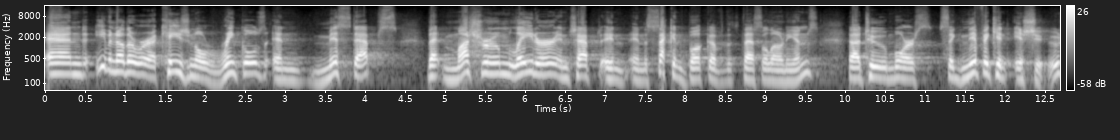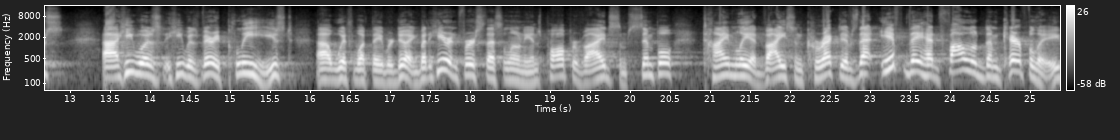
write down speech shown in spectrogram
And even though there were occasional wrinkles and missteps that mushroom later in, chapter, in, in the second book of the Thessalonians uh, to more significant issues, Uh, he, was, he was very pleased uh, with what they were doing. But here in 1 Thessalonians, Paul provides some simple, timely advice and correctives that, if they had followed them carefully,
